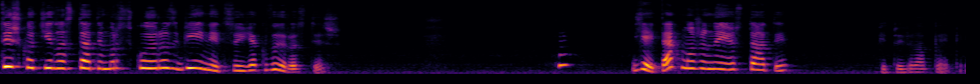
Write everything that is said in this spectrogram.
ти ж хотіла стати морською розбійницею, як виростеш. «Хм, Я й так можу нею стати, відповіла Пепі.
